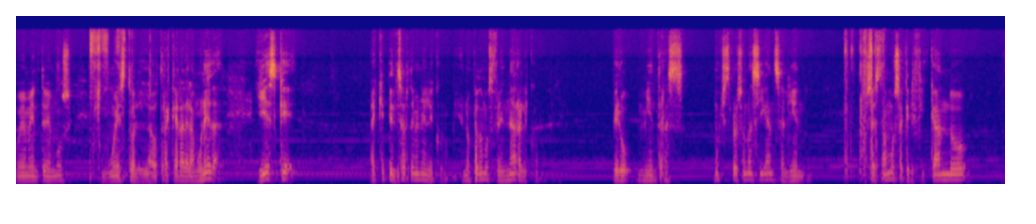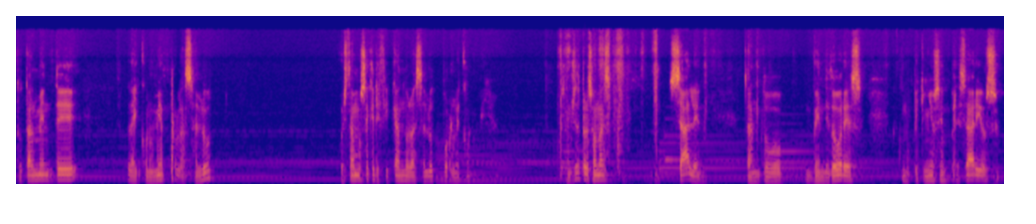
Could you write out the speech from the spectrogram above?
obviamente vemos como esto la otra cara de la moneda. Y es que hay que pensar también en la economía. No podemos frenar la economía. Pero mientras muchas personas sigan saliendo, pues estamos sacrificando totalmente la economía por la salud o estamos sacrificando la salud por la economía. muchas personas salen, tanto vendedores como pequeños empresarios,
